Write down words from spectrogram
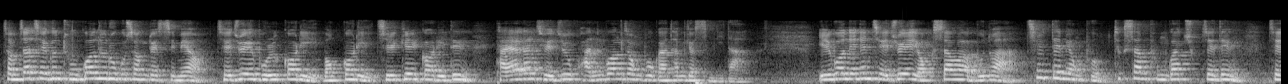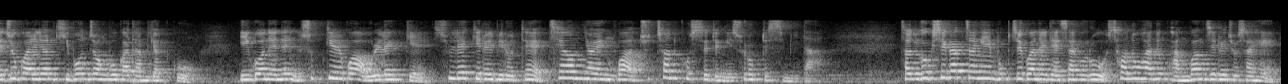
점자책은 두 권으로 구성됐으며 제주의 볼거리, 먹거리, 즐길거리 등 다양한 제주 관광 정보가 담겼습니다. 1권에는 제주의 역사와 문화, 7대 명품, 특산품과 축제 등 제주 관련 기본 정보가 담겼고 2권에는 숲길과 올레길, 순례길을 비롯해 체험여행과 추천 코스 등이 수록됐습니다. 전국 시각장애인 복지관을 대상으로 선호하는 관광지를 조사해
